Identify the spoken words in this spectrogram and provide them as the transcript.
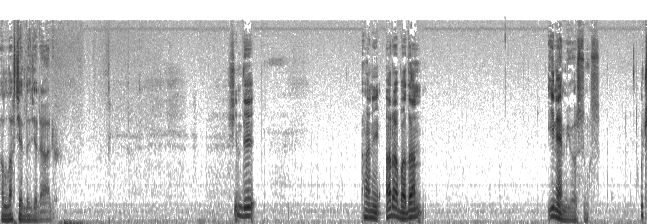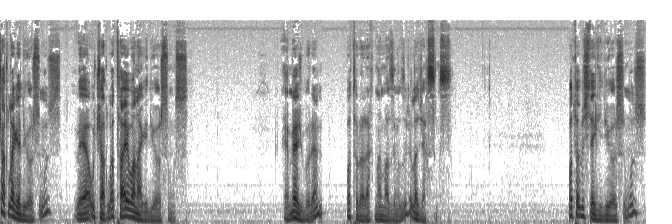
Allah Celle Celaluhu. Şimdi hani arabadan inemiyorsunuz. Uçakla geliyorsunuz veya uçakla Tayvan'a gidiyorsunuz. E mecburen oturarak namazınızı kılacaksınız. Otobüsle gidiyorsunuz.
